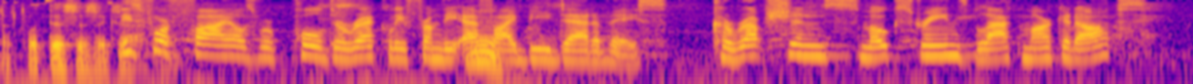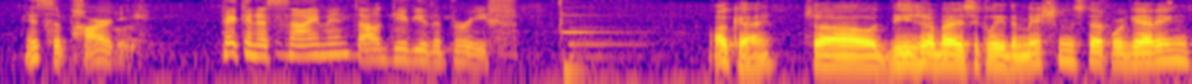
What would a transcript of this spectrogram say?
That's what this is exactly. These four files were pulled directly from the FIB database. Corruption, smokescreens, black market ops. It's a party. Pick an assignment, I'll give you the brief. Okay, so these are basically the missions that we're getting.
